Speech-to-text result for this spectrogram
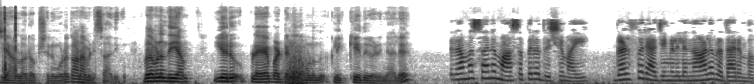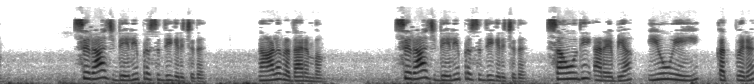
ചെയ്യാനുള്ള ഒരു ഓപ്ഷനും കൂടെ കാണാൻ വേണ്ടി സാധിക്കും. അപ്പോൾ നമ്മൾ എന്ത് ചെയ്യാം? ഈ ഒരു പ്ലേ ബട്ടൺ നമ്മളൊന്ന് ക്ലിക്ക് ചെയ്ത് കഴിഞ്ഞാൽ റമസാന മാസപ്പിറ ദൃശ്യമായി ഗൾഫ് രാജ്യങ്ങളിലെ നാളെ വ്രതാരംഭം സിറാജ് ഡെയിലി പ്രസിദ്ധീകരിച്ചത്. നാളെ വ്രതാരംഭം. സിറാജ് ഡെയിലി പ്രസിദ്ധീകരിച്ചത് Saudi Arabia U A E Qatar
